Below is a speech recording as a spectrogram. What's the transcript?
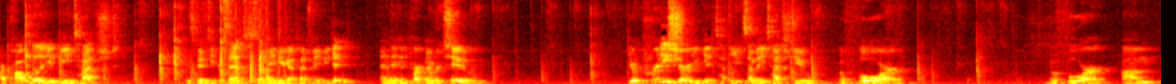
our probability of being touched is 50%, so maybe you got touched, maybe you didn't. And then in part number two, you're pretty sure you get somebody touched you before before um,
